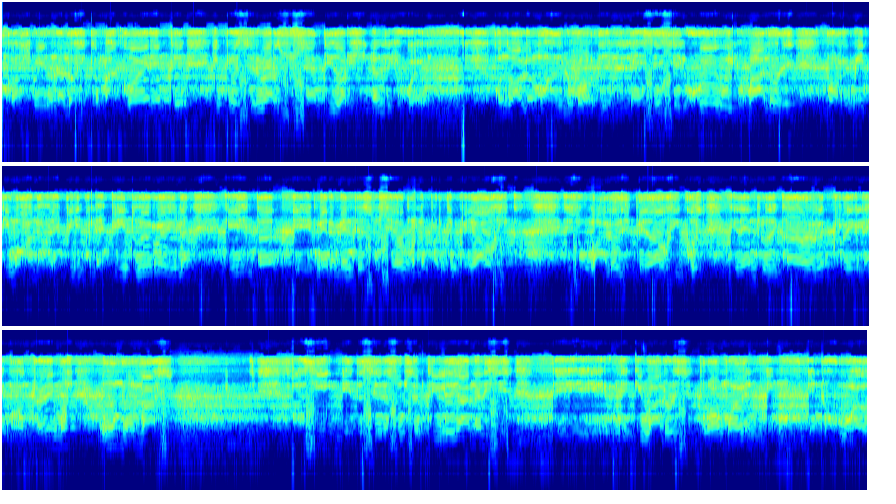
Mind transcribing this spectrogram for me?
construir una lógica más coherente y preservar su sentido original del juego. Cuando hablamos de, la esencia del juego y los valores, nos remitimos al espíritu de regla que está meramente asociado con la parte pedagógica. Esos valores pedagógicos que dentro de cada regla encontraremos uno más. Así, esta será susceptible de análisis eh, de qué valores se promueven en, en los jugadores.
